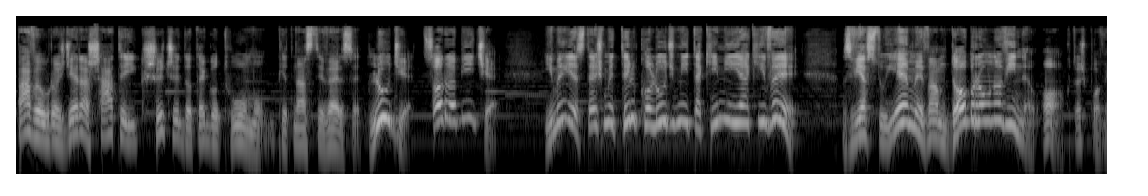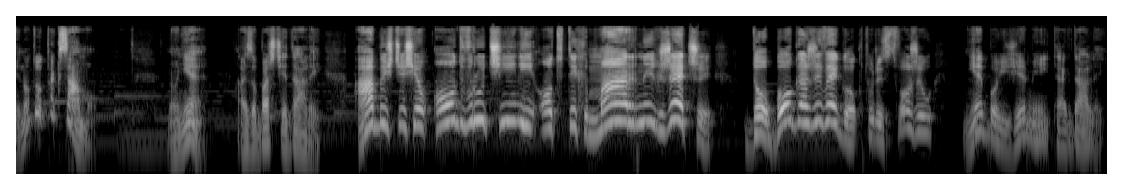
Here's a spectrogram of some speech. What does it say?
Paweł rozdziera szaty i krzyczy do tego tłumu. 15 werset. Ludzie, co robicie? I my jesteśmy tylko ludźmi takimi jak i wy. Zwiastujemy wam dobrą nowinę. O, ktoś powie, no to tak samo. No nie, ale zobaczcie dalej. Abyście się odwrócili od tych marnych rzeczy do Boga żywego, który stworzył niebo i ziemię i tak dalej.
